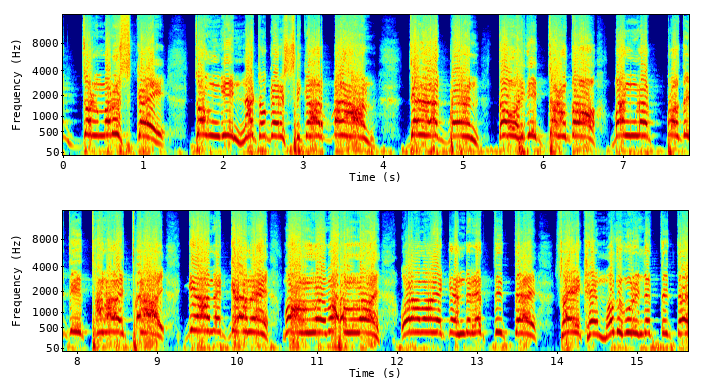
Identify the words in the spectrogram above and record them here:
একজন মানুষকে জঙ্গি নাটকের শিকার বানান, জেনে রাখবেন তৌহিদি জনতা বাংলার প্রতিটি থানায় থানায়, গ্রামে গ্রামে, মহল্লায় মহল্লায় ওরামায় কেন্দ্রের নেতৃত্বে, শেখে মধুপুরীর নেতৃত্বে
